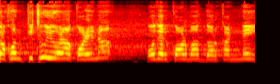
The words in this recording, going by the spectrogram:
যখন কিছুই ওরা করে না, ওদের করবার দরকার নেই।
